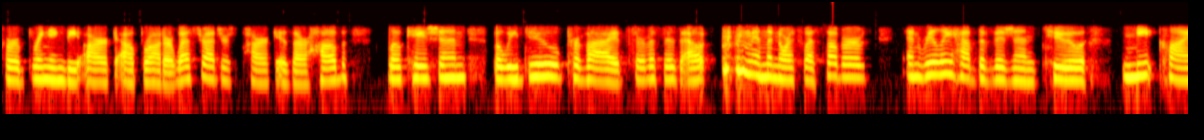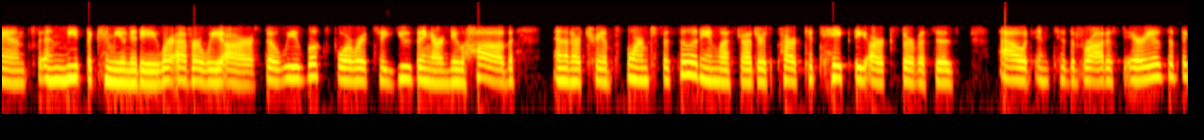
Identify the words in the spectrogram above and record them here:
for bringing the Ark out broader. West Rogers Park is our hub location, but we do provide services out in the northwest suburbs and really have the vision to meet clients and meet the community wherever we are. So we look forward to using our new hub and our transformed facility in West Rogers Park to take the Ark services out into the broadest areas of the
